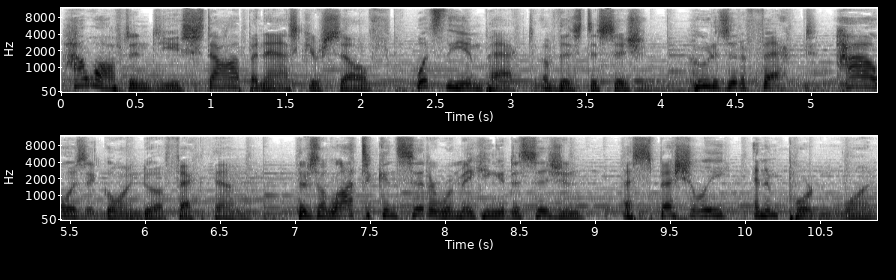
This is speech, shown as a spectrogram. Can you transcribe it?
How often do you stop and ask yourself, what's the impact of this decision? Who does it affect? How is it going to affect them? There's a lot to consider when making a decision, especially an important one.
